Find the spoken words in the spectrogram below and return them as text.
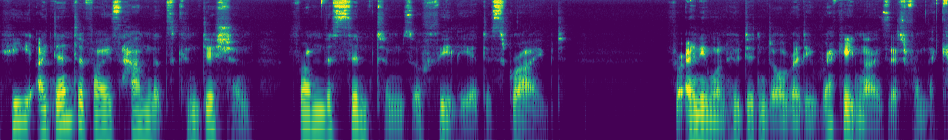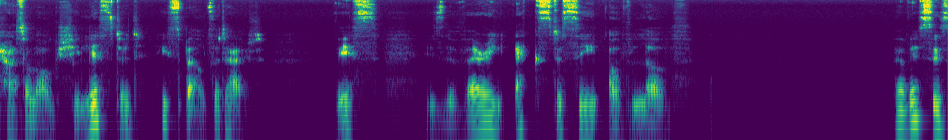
He identifies Hamlet's condition from the symptoms Ophelia described. For anyone who didn't already recognize it from the catalogue she listed, he spells it out. This is the very ecstasy of love. Now, this is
